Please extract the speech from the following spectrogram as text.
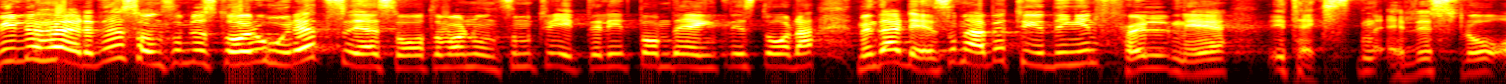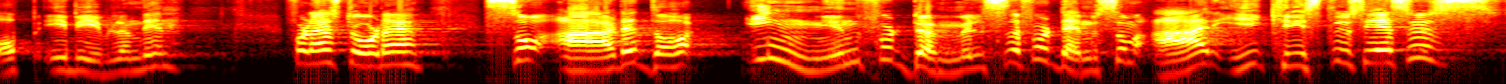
Vil du høre det sånn som det står ordrett? Så jeg så at det var noen som tvilte litt på om det egentlig står der. Men det er det som er betydningen. Følg med i teksten, eller slå opp i Bibelen din. For der står det Så er det da ingen fordømmelse for dem som er i Kristus Jesus.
